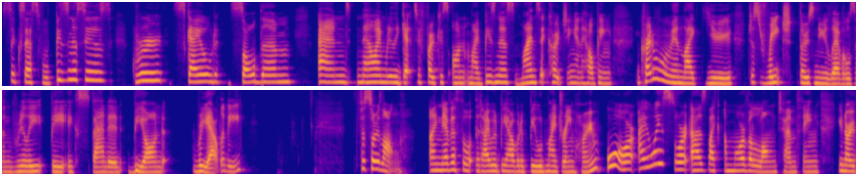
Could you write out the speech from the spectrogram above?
successful businesses, grew, scaled, sold them, and now I'm really get to focus on my business, mindset coaching, and helping incredible women like you just reach those new levels and really be expanded beyond reality. For so long, I never thought that I would be able to build my dream home, or I always saw it as like a more of a long term thing. You know,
